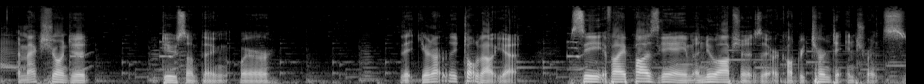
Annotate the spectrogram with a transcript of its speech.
I'm actually going to do something where that you're not really told about yet. See, if I pause the game, a new option is there called Return to Entrance.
